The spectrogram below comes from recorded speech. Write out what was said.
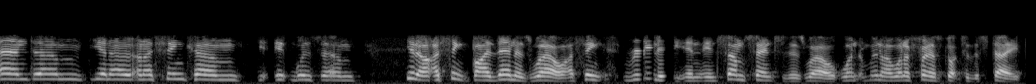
and um, you know, and I think um, it was. Um, you know, I think by then as well, I think really in, in some senses as well, when when I when I first got to the States,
